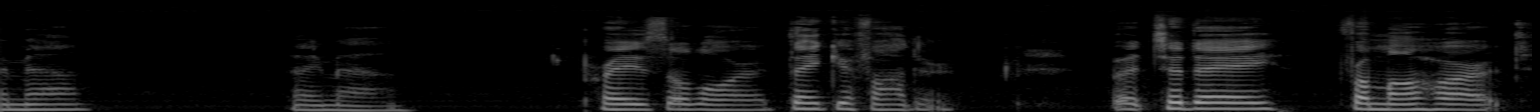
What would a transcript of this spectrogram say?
Amen. Amen. Praise the Lord. Thank you, Father. But today, from my heart,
